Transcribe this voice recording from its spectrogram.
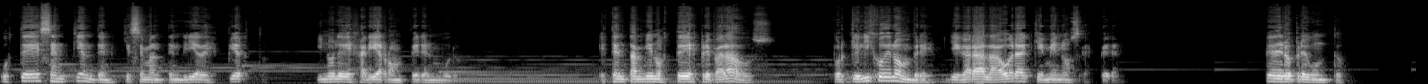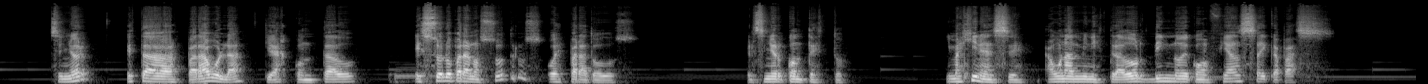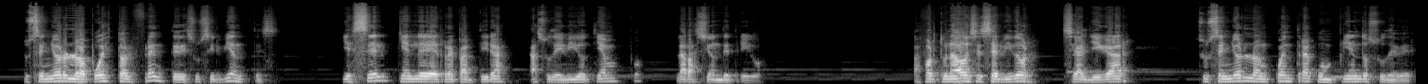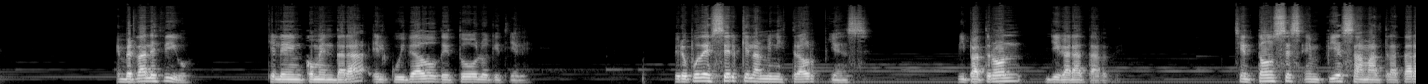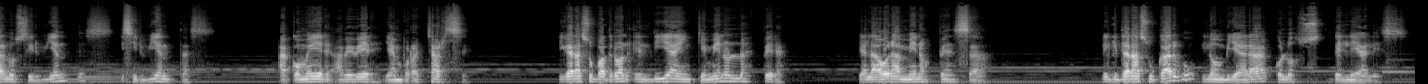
ustedes entienden que se mantendría despierto y no le dejaría romper el muro. Estén también ustedes preparados, porque el Hijo del Hombre llegará a la hora que menos esperan. Pedro preguntó, Señor, ¿esta parábola que has contado es sólo para nosotros o es para todos? El señor contestó, Imagínense a un administrador digno de confianza y capaz. Su señor lo ha puesto al frente de sus sirvientes, y es él quien le repartirá a su debido tiempo la ración de trigo. Afortunado ese servidor, si al llegar su señor lo encuentra cumpliendo su deber. En verdad les digo, que le encomendará el cuidado de todo lo que tiene. Pero puede ser que el administrador piense, mi patrón llegará tarde. Si entonces empieza a maltratar a los sirvientes y sirvientas, a comer, a beber y a emborracharse, llegará su patrón el día en que menos lo espera y a la hora menos pensada. Le quitará su cargo y lo enviará con los desleales.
